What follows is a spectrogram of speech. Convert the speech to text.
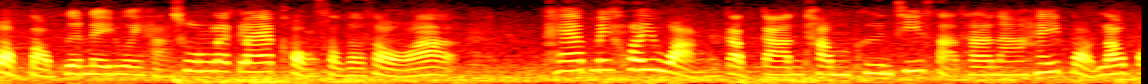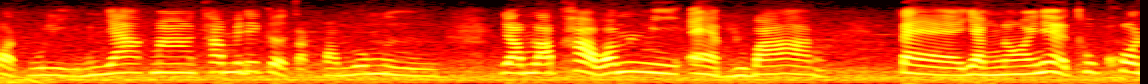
บอกต่อเพื่อนได้ด้วยค่ะ ช่วงแรก ๆ ของสสสอะ แทบไม่ค่อยหวังกับการทำพื้นที่สาธารณะให้ปลอดเหล้าปลอดบุหรี่มันยากมาก ถ้าไม่ได้เกิดจากความร่วมมือยอมรับค่ะว่ามันมีแอบอยู่บ้าง แต่อย่างน้อยเนี่ยทุกคน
